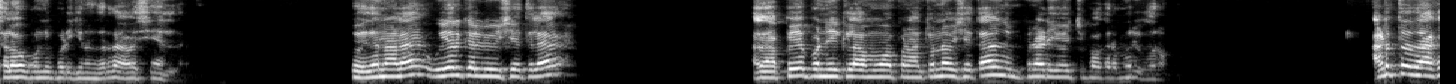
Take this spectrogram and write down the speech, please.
செலவு பண்ணி படிக்கணுங்கிறது அவசியம் இல்லை. ஸோ இதனால் உயர்கல்வி விஷயத்தில் அதை அப்பயே பண்ணியிருக்கலாமோ இப்போ நான் சொன்ன விஷயத்த பின்னாடி யோசிச்சு பார்க்குற மாதிரி வரும். அடுத்ததாக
